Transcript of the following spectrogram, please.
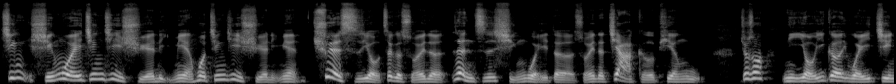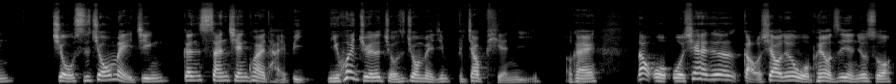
经行为经济学里面或经济学里面确实有这个所谓的认知行为的所谓的价格偏误，就说你有一个围巾九十九美金跟三千块台币，你会觉得九十九美金比较便宜。OK，那我我现在这个搞笑就是我朋友之前就说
